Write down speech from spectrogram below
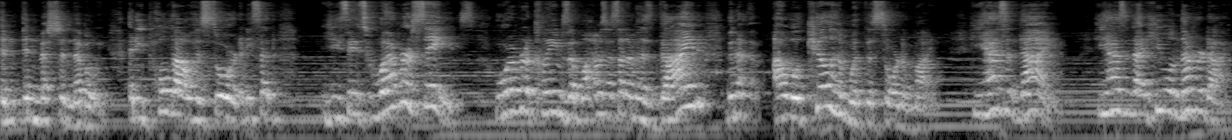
in, in Masjid Nabawi and he pulled out his sword and he said, he says, whoever says, whoever claims that Muhammad has died, then I will kill him with this sword of mine. He hasn't died. He hasn't died. He will never die.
